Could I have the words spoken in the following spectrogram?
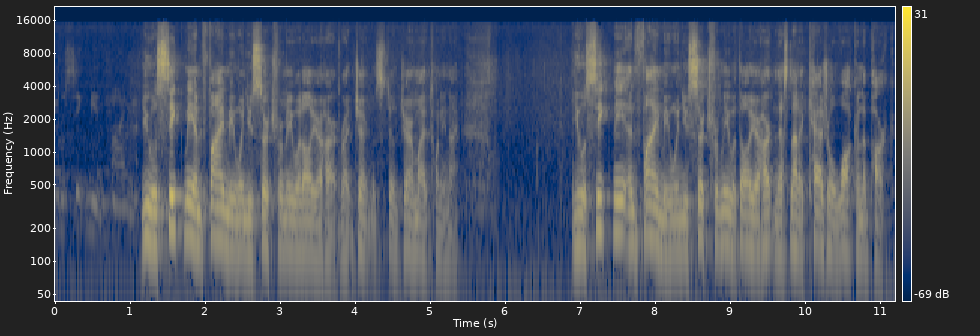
You will seek me and find me. You will seek me and find me when you search for me with all your heart. Right, still Jeremiah 29. You will seek me and find me when you search for me with all your heart, and that's not a casual walk in the park.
